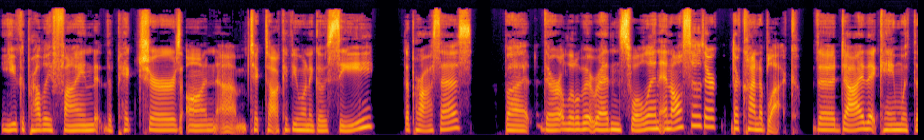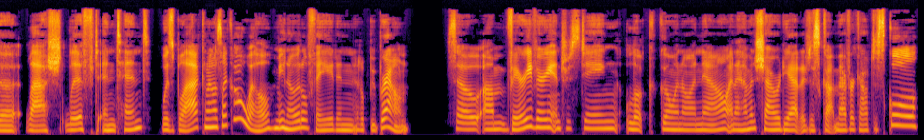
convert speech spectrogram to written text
You could probably find the pictures on um, TikTok if you want to go see the process, but they're a little bit red and swollen. And also they're, they're kind of black. The dye that came with the lash lift and tint was black. And I was like, oh, well, you know, it'll fade and it'll be brown. So, um, very, very interesting look going on now. And I haven't showered yet. I just got Maverick out to school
